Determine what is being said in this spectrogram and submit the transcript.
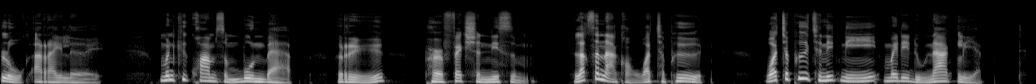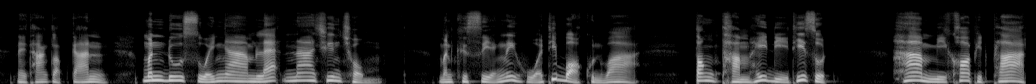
ปลูกอะไรเลย มันคือความสมบูรณ์แบบ หรือ perfectionism ลักษณะของวัชพืช วัชพืชชนิดนี้ไม่ได้ดูน่าเกลียด ในทางกลับกัน มันดูสวยงามและน่าชื่นชม มันคือเสียงในหัวที่บอกคุณว่า ต้องทำให้ดีที่สุด ห้ามมีข้อผิดพลาด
